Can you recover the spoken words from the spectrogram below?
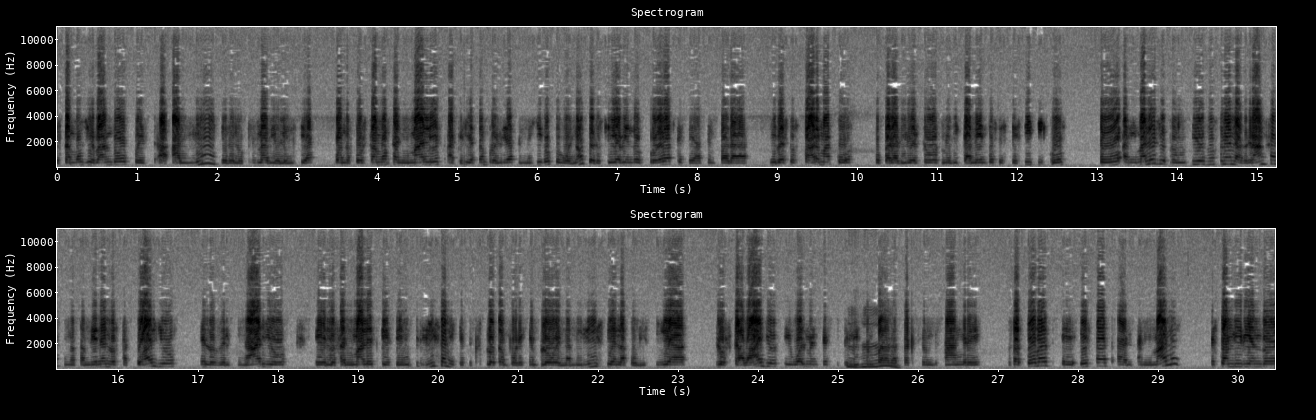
estamos llevando pues al límite de lo que es la violencia cuando forzamos animales a que ya están prohibidas en México, que bueno, pero sigue habiendo pruebas que se hacen para diversos fármacos o para diversos medicamentos específicos, o animales reproducidos no solo en las granjas, sino también en los acuarios, en los delfinarios, en los animales que se utilizan y que se explotan, por ejemplo, en la milicia, en la policía, los caballos que igualmente se utilizan para la extracción de sangre. O sea, todas eh, estas animales están viviendo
